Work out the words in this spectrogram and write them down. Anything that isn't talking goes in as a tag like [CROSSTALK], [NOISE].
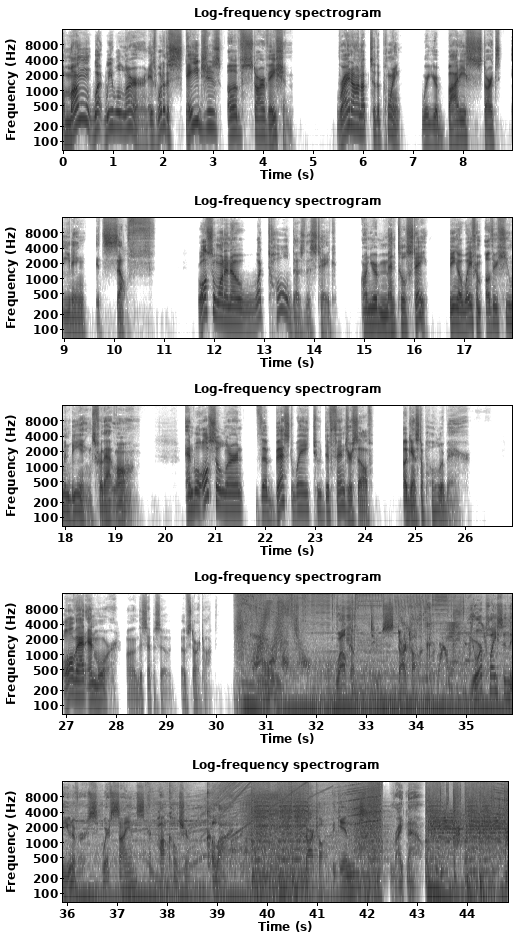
Among what we will learn is what are the stages of starvation, right on up to the point where your body starts eating itself. we'll also want to know what toll does this take on your mental state, being away from other human beings for that long. And we'll also learn the best way to defend yourself against a polar bear. All that and more on this episode of StarTalk. Welcome to StarTalk, your place in the universe where science and pop culture collide. StarTalk begins right now.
